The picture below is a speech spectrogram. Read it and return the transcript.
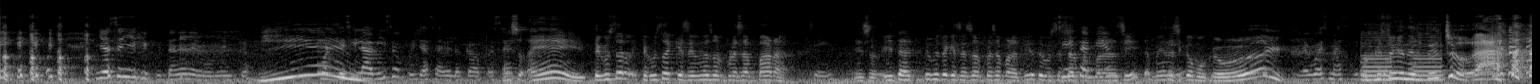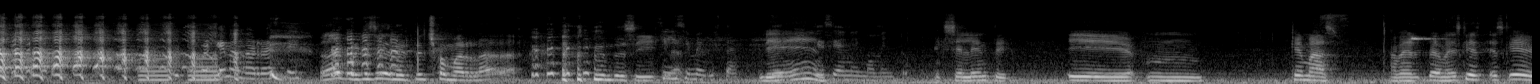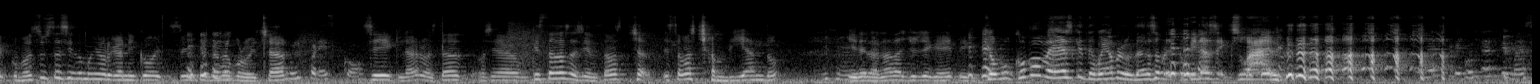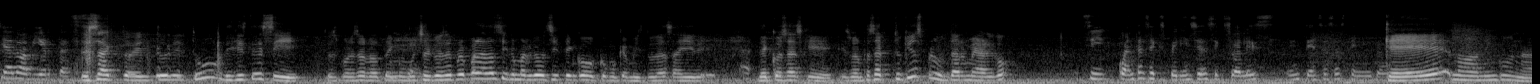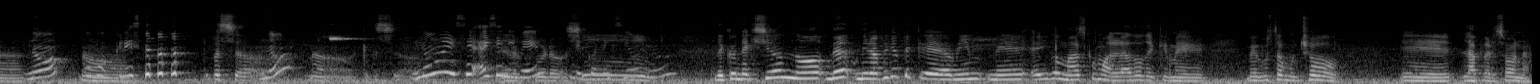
Yo estoy ejecutando en el momento. Bien. Porque si la aviso, pues ya sabe lo que va a pasar. Eso, ¡ey! ¿Te gusta, ¿Te gusta que sea una sorpresa para? Sí. Eso. ¿Y te, te gusta que sea sorpresa para ti? ¿Te gusta sí, estar también. preparada así? También así como que, ¡ay! Luego es más ¿Por qué estoy en el techo? ¿Por qué me amarraste? Ay, ¿por qué estoy en el techo amarrada? sí, sí, sí me gusta. Bien. Que sea en el momento. Excelente. Y, mm, ¿qué más? A ver, espérame, es que, es que como esto está siendo muy orgánico y estoy intentando aprovechar. Muy fresco. Sí, claro, está, o sea, ¿qué estabas haciendo? Estabas, estabas chambeando y de la nada yo llegué y te dije, ¿cómo, ¿cómo ves que te voy a preguntar sobre tu vida sexual? Demasiado abiertas. Exacto, y tú, tú dijiste sí. Entonces por eso no tengo muchas cosas preparadas, sin embargo sí tengo como que mis dudas ahí de, de cosas que, que suelen pasar. ¿Tú quieres preguntarme algo? Sí, ¿cuántas experiencias sexuales intensas has tenido? ¿Qué? No, ninguna. ¿No? ¿Cómo No. crees? ¿Qué pasó? ¿No? No, ¿qué pasó? no, ese, a ese Te nivel de sí. conexión, ¿no? De conexión no. Me- mira, fíjate que a mí me he ido más como al lado de que me, me gusta mucho eh, la persona.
